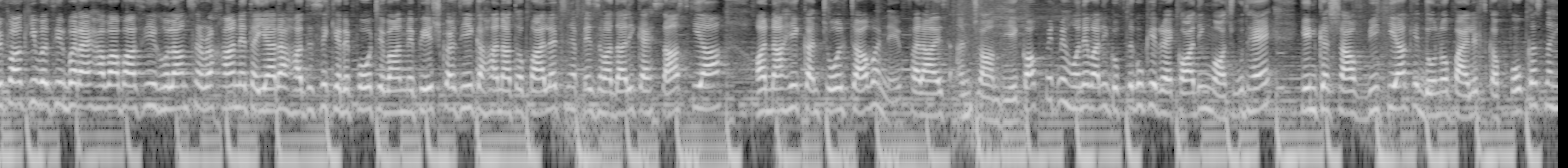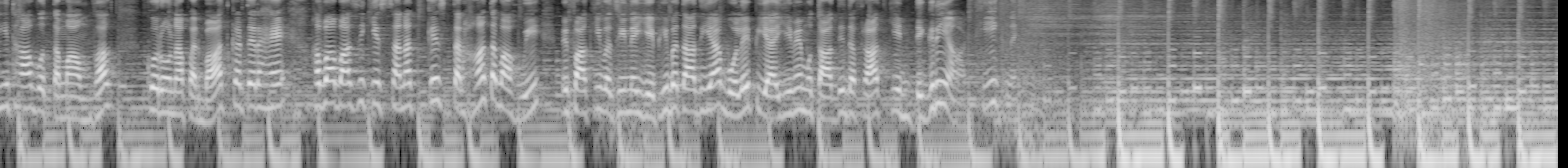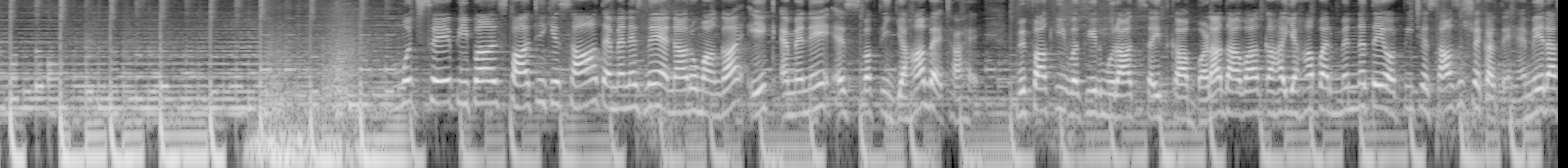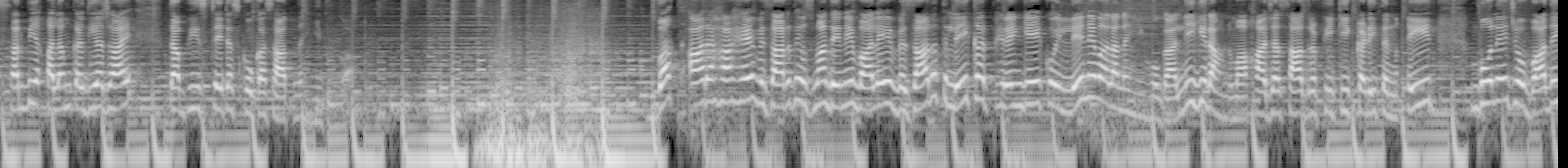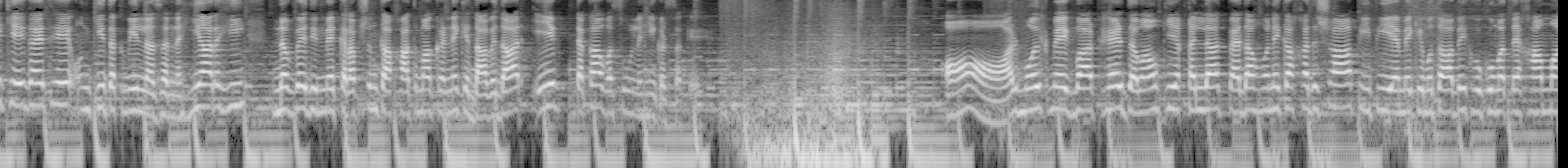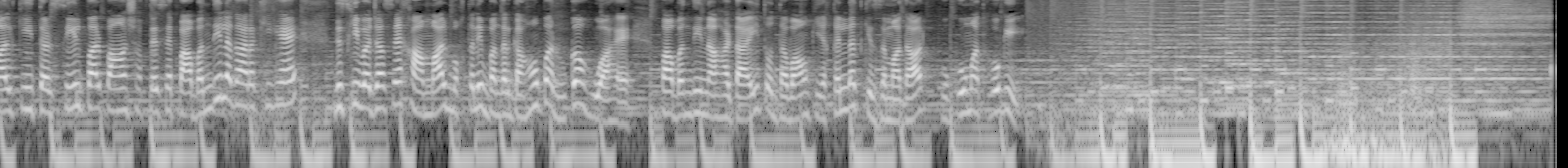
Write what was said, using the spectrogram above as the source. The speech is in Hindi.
विफाकी वज़ीर बरए हवाबाजी, गुलाम सरवर खान ने तैयारा हादसे की रिपोर्ट ईवान में पेश कर दी। कहा ना तो पायलट ने अपनी ज़िम्मेदारी का एहसास किया और ना ही कंट्रोल टावर ने फराइज अंजाम दिए। कॉकपिट में होने वाली गुफ्तगु की रिकॉर्डिंग मौजूद है। ये इंकशाफ भी किया कि दोनों पायलट्स का फोकस नहीं था। वो तमाम वक्त कोरोना पर बात करते रहे। हवाबाजी की सनत किस तरह तबाह हुई, विफाकी वज़ीर ने यह भी बता दिया। बोले पीआईए में मुतद अफराद की डिग्रियाँ ठीक नहीं मुझसे पीपल्स पार्टी के साथ एमएनएस ने एनआरओ मांगा। एक एमएनए इस वक्त यहाँ बैठा है। विफाकी वज़ीर मुराद सईद का बड़ा दावा, कहा यहाँ पर मिन्नतें और पीछे साजिशें करते हैं। मेरा सर भी कलम कर दिया जाए, तब भी स्टेटस को का साथ नहीं दूँगा। वक्त आ रहा है। वजारत उजमा देने वाले वजारत लेकर फिरेंगे। कोई लेने वाला नहीं होगा। लीगी रहनुमा ख्वाजा साद रफी की कड़ी तनकीद। बोले, जो वादे किए गए थे, उनकी तकमील नज़र नहीं आ रही। नब्बे दिन में करप्शन का खात्मा करने के दावेदार एक टका वसूल नहीं कर सके। और मुल्क में एक बार फिर दवाओं की किल्लत पैदा होने का खदशा। पी पी एम ए के मुताबिक हुकूमत ने खाम माल की तरसील पर पाँच हफ़्ते से पाबंदी लगा रखी है, जिसकी वजह से खाम माल मुख्तलिफ़ बंदरगाहों पर रुका हुआ है। पाबंदी ना हटाई तो दवाओं की किल्लत की जिम्मेदार हुकूमत होगी।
